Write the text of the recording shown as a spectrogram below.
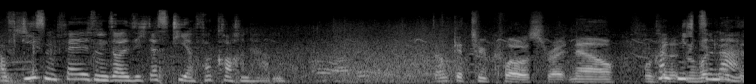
Auf diesen Felsen soll sich das Tier verkrochen haben. Kommt nicht zu nahe.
